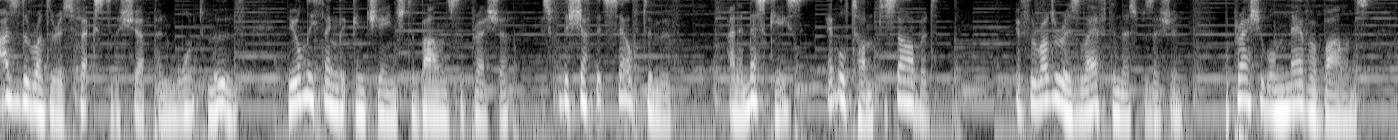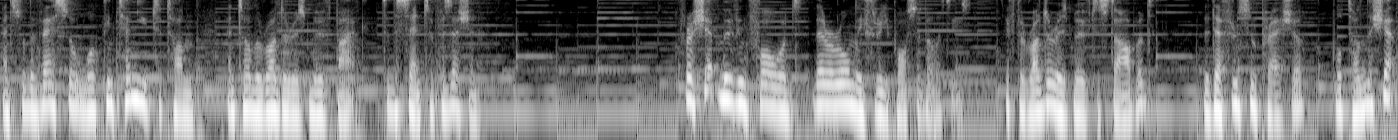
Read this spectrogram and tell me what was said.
As the rudder is fixed to the ship and won't move, the only thing that can change to balance the pressure is for the ship itself to move, and in this case, it will turn to starboard. If the rudder is left in this position, the pressure will never balance, and so the vessel will continue to turn until the rudder is moved back to the centre position. For a ship moving forward, there are only three possibilities. If the rudder is moved to starboard, the difference in pressure will turn the ship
